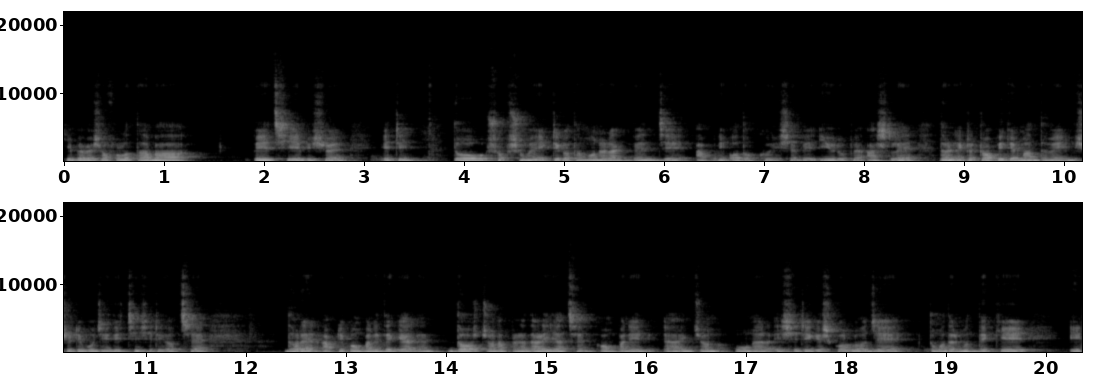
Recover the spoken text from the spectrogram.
কীভাবে সফলতা বা পেয়েছি এ বিষয়ে। এটি তো সবসময় একটি কথা মনে রাখবেন যে আপনি অদক্ষ হিসেবে ইউরোপে আসলে ধরেন একটা টপিকের মাধ্যমে এই বিষয়টি বুঝিয়ে দিচ্ছি সেটি হচ্ছে ধরেন আপনি কোম্পানিতে গেলেন, ১০ জন আপনারা দাঁড়িয়ে আছেন। কোম্পানির একজন ওনার এসে জিজ্ঞেস করল যে, "তোমাদের মধ্যে কে এই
